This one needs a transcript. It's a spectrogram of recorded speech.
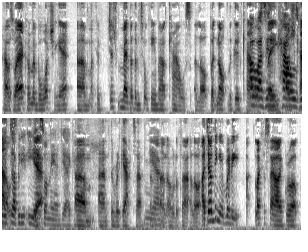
How's Way. I can remember watching it. Um, I could just remember them talking about cows a lot, but not the good cows. oh, as in cows posh with W E S on the end. Yeah, okay. um, and the regatta and, Yeah. and all of that a lot. I don't think it really, like I say, I grew up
